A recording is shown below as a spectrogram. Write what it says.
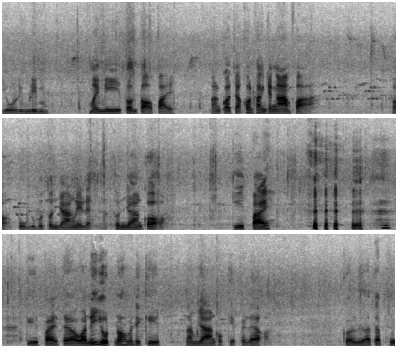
อยู่ริมริมไม่มีต้นต่อไป มันก็จะค่อนข้างจะงามฝ่า ก็ปลูกอยู่บนต้นยางนี่แหละ ต้นยางก็กรีดไป กรีดไปแต่วันนี้หยุดเนาะไม่ได้กรีดน้ำยางก็เก็บไปแล้ว ก็เหลือแต่ภู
